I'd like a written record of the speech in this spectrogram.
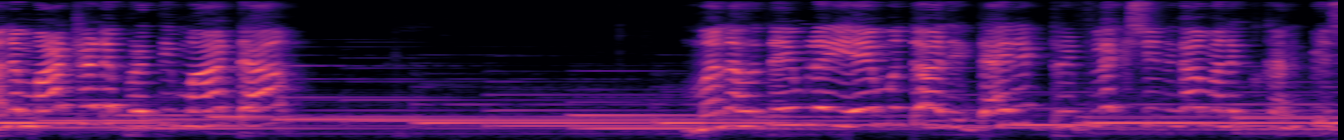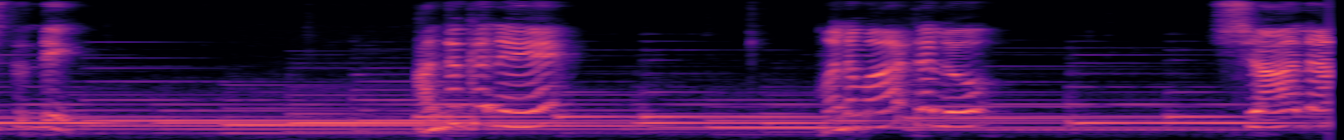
మనం మాట్లాడే ప్రతి మాట మన హృదయంలో ఏముందో అది డైరెక్ట్ రిఫ్లెక్షన్గా మనకు కనిపిస్తుంది. అందుకనే మన మాటలు చాలా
